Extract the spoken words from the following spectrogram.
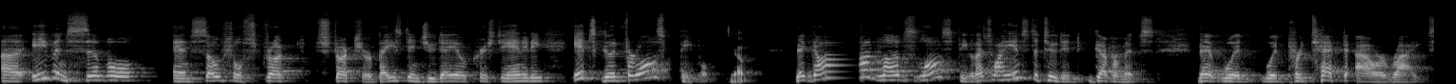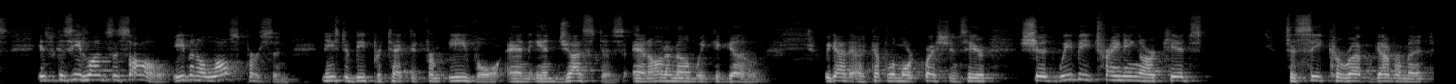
Uh, even civil and social stru- structure based in Judeo Christianity, it's good for lost people. Yep. That God loves lost people. That's why He instituted governments that would, would protect our rights, is because He loves us all. Even a lost person needs to be protected from evil and injustice, and on and on we could go. We got a couple of more questions here. Should we be training our kids to see corrupt government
